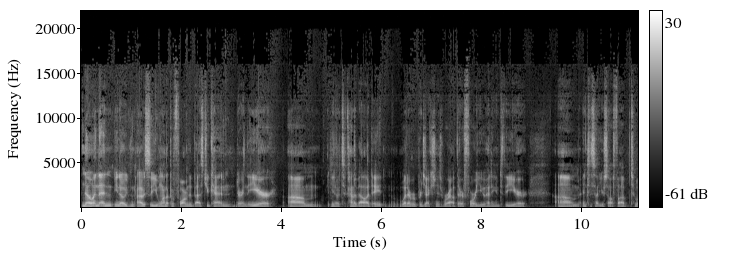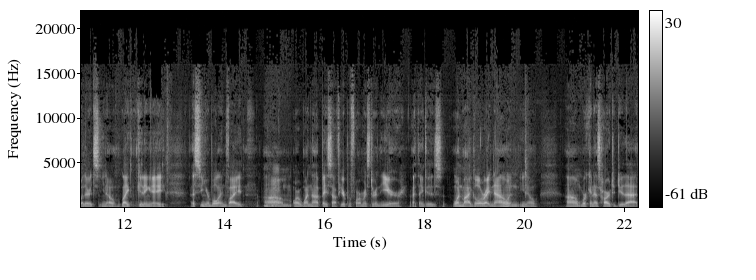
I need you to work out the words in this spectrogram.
No, and then you know, obviously, you want to perform the best you can during the year. Um, you know, to kind of validate whatever projections were out there for you heading into the year, um, and to set yourself up to whether it's you know like getting a a Senior Bowl invite um, or whatnot based off your performance during the year. I think is one my goal right now, and you know, um, working as hard to do that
